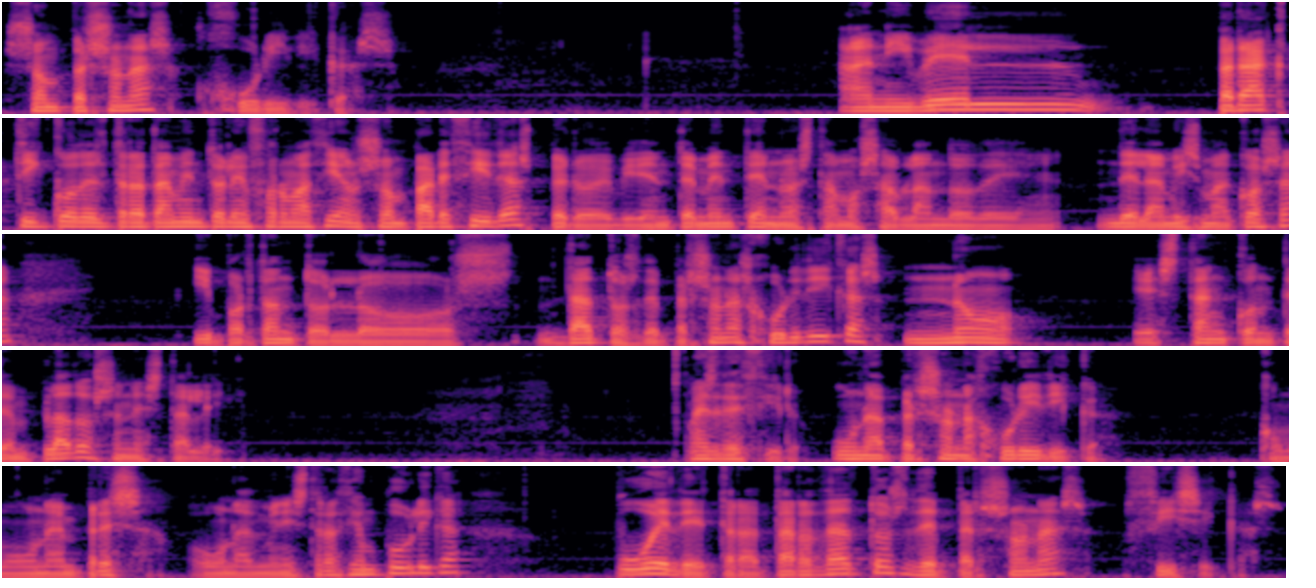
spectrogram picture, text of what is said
son personas jurídicas. A nivel práctico del tratamiento de la información son parecidas, pero evidentemente no estamos hablando de, de, la misma cosa y por tanto los datos de personas jurídicas no están contemplados en esta ley. Es decir, una persona jurídica, como una empresa o una administración pública, puede tratar datos de personas físicas.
